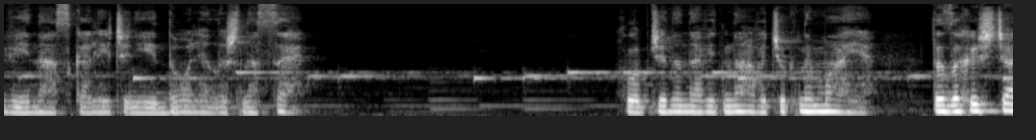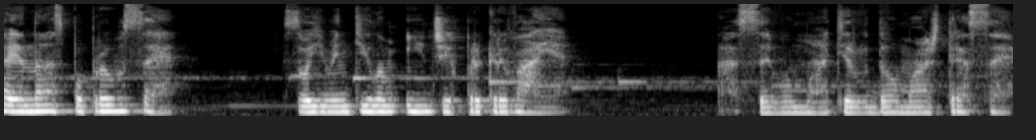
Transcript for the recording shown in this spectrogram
Війна скалічені й долі лиш несе. Хлопчина навіть навичок не має та захищає нас попри усе. Своїм тілом інших прикриває, а сиву матір вдома аж трясе.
